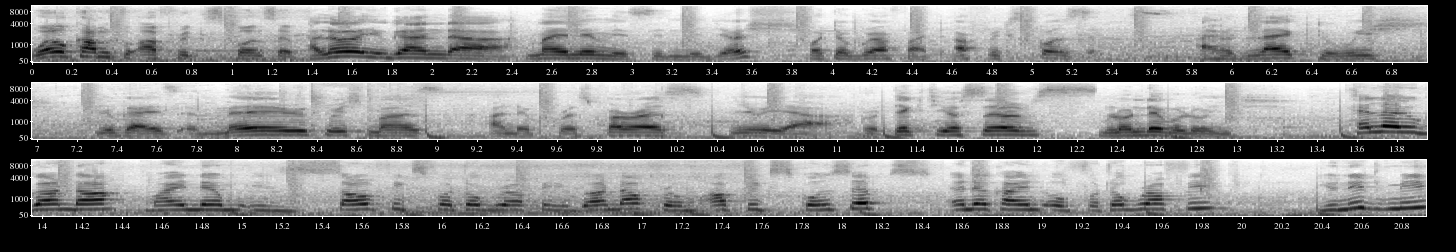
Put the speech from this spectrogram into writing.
Welcome to Afrix Concept. Hello Uganda, my name is Sidney Josh, photographer at Afrix Concepts. I would like to wish you guys a Merry Christmas and a prosperous New Year. Protect yourselves, mlonde bulungi. Hello Uganda, my name is Salfix Photography Uganda from Afrix Concepts. Any kind of photography you need me,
